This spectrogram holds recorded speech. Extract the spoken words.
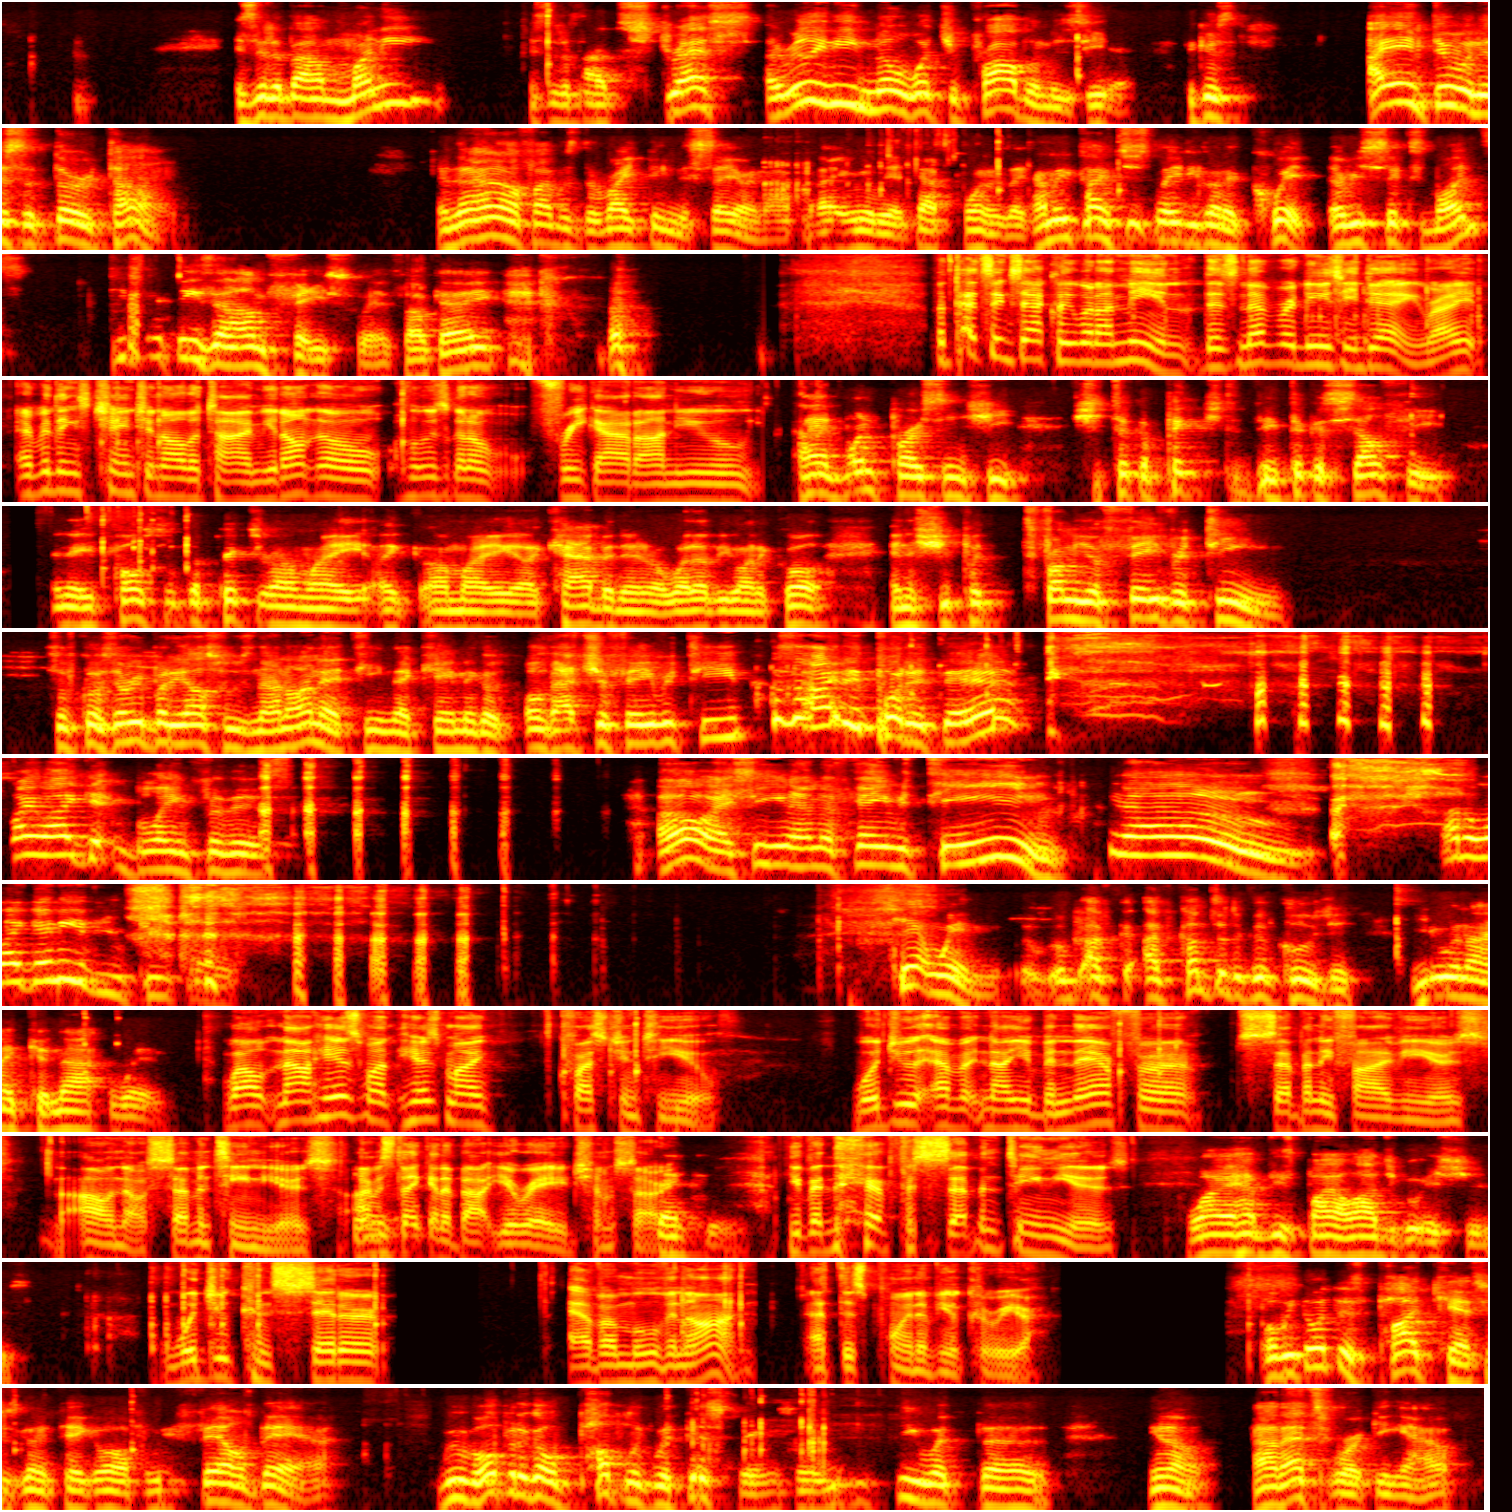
Is it about money? Is it about stress? I really need to know what your problem is here because I ain't doing this a third time. And then I don't know if I was the right thing to say or not, but I really at that point was like, how many times is this lady going to quit? Every six months? These are things that I'm faced with, okay? But that's exactly what I mean. There's never an easy day, right? Everything's changing all the time. You don't know who's going to freak out on you. I had one person. She she took a picture. They took a selfie, and they posted the picture on my like on my uh, cabinet or whatever you want to call it. And she put from your favorite team. So of course everybody else who's not on that team that came and goes, "Oh, that's your favorite team?" I, said, I didn't put it there. Why am I getting blamed for this? Oh, I see you on the favorite team. No, I don't like any of you people. Can't win. I've, I've come to the conclusion you and I cannot win. Well, now here's what here's my question to you. Would you ever now you've been there for 75 years. Oh no, 17 years. I was thinking about your age. I'm sorry. Thank you. You've been there for 17 years. Why I have these biological issues. Would you consider ever moving on at this point of your career? Well, we thought this podcast was going to take off, and we failed there. We were hoping to go public with this thing, so we can see what the, you know, how that's working out.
